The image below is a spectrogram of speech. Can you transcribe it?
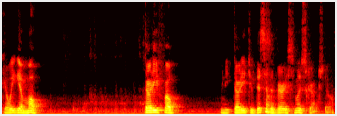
Can we get more? 34. We need 32. This is a very smooth scratch, though.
